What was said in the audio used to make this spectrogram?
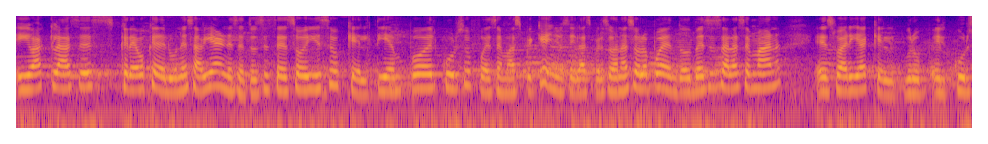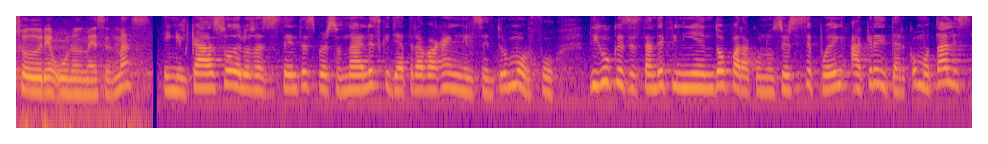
iba a clases creo que de lunes a viernes, entonces eso hizo que el tiempo del curso fuese más pequeño. Si las personas solo pueden dos veces a la semana, eso haría que el, grupo, el curso dure unos meses más. En el caso de los asistentes personales que ya trabajan en el Centro Morfo, dijo que se están definiendo para conocer si se pueden acreditar como tales.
